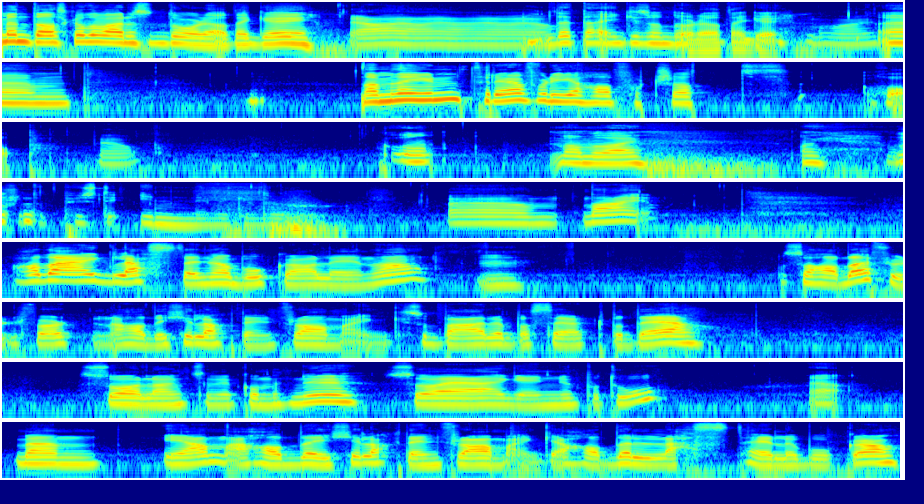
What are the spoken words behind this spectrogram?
Men da skal det være så dårlig at det er gøy. Ja, ja, ja. ja, ja. Dette er ikke så dårlig at det er gøy. Nei. Um, nei, men jeg gir den tre fordi jeg har fortsatt håp. Ja. Cool. Hva med deg? Oi, jeg må slutte å puste i mikrofonen. Um, nei. Hadde jeg lest denne boka alene, Mm. så hadde jeg fullført den. Jeg hadde ikke lagt den fra meg. Så bare basert på det, så langt som vi er kommet nå, så er jeg ennå på to. Ja. Men igjen, jeg hadde ikke lagt den fra meg. Jeg hadde lest hele boka.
